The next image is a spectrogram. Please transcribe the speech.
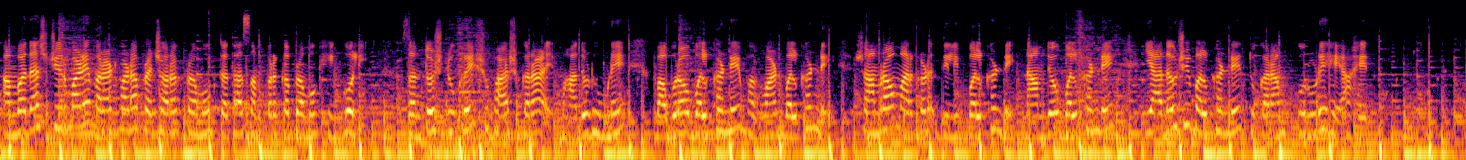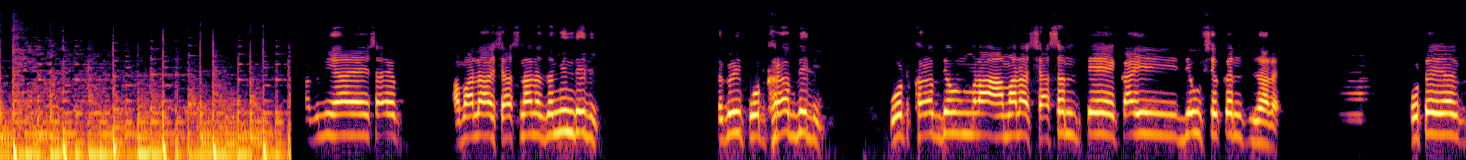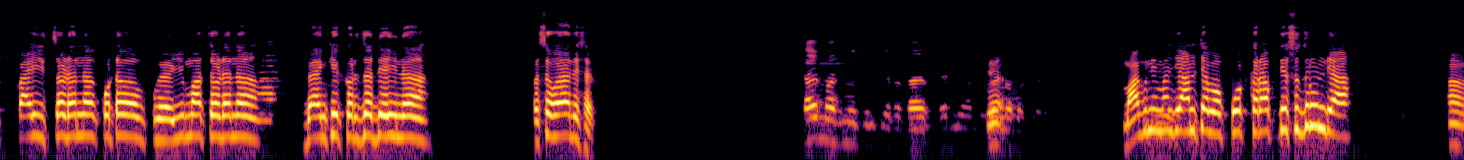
अंबादास चिरमाळे मराठवाडा प्रचारक प्रमुख तथा संपर्क प्रमुख हिंगोली संतोष डुकरे सुभाष कराळे महादू ढुमणे बाबूराव बलखंडे भगवान बलखंडे शामराव मार्कड दिलीप बलखंडे नामदेव बलखंडे यादवजी बलखंडे तुकाराम कुरुडे हे आहेत. मागणी आहे साहेब आम्हाला शासनानं जमीन दिली. सगळी पोट खराब दिली. पोट खराब देऊन मला आम्हाला शासन ते काही देऊ शकत झालंय. कुठं काही चढणं कुठं विमा चढणं बँके कर्ज देईन. असं व्हायला साहेब. काय मागणी आहे तुमची आता? काय धरणे आंदोलनाबद्दल? मागणी म्हणजे आमच्या पोट खराब ते सुधरून द्या. हा.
